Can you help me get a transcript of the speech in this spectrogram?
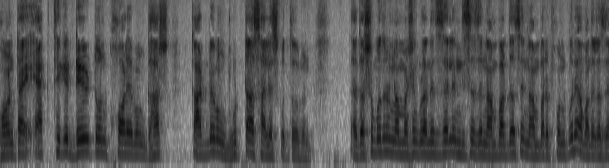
ঘন্টায় এক থেকে দেড় টন খড় এবং ঘাস কাটবে এবং ভুট্টা সাইলেস করতে পারবেন। তাই দর্শক বন্ধুরা নাম্বার মেশিনগুলো নিতে চাইলে নিচে যে নাম্বার দেওয়া আছে, নাম্বারে ফোন করে আমাদের কাছে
